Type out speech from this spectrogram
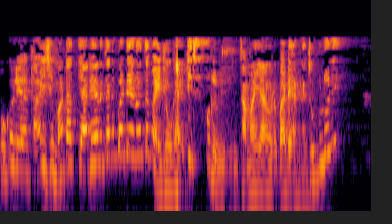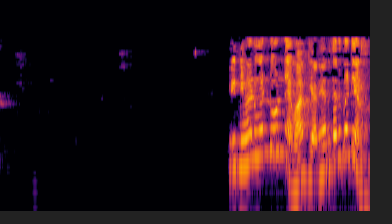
උගලිය තායිසි මටත් යන්න යන තැන බඩ යනවා තමයි. ඒක හැටි සුරු විදිහින් තමයි යනකොට බඩ යන්නේ නැතු බුලුනේ. ඒ නිවාඩු ගන්න ඕනේ නැහැ. මාත් යන්න යන තැන බඩ යනවා.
